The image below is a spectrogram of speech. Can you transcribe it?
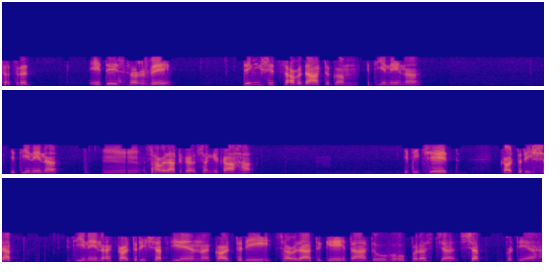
तत्र एते सर्वे तिंशित् सावधातुकम् इत्यनेन इत्यनेन सावधातुकसंज्ञकाः। इति चेत् कर्तरि शप् इत्यनेन कर्तरि शप् इत्यनेन कर्तरि सावधातुके धातोः परश्च शप् प्रत्ययः।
